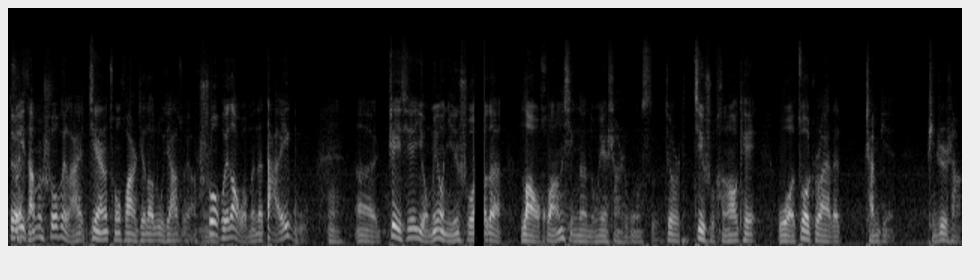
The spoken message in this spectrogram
对所以咱们说回来，既然从华尔街到陆家嘴啊，说回到我们的大 A 股，嗯，呃，这些有没有您说的老黄型的农业上市公司，就是技术很 OK，我做出来的产品品质上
